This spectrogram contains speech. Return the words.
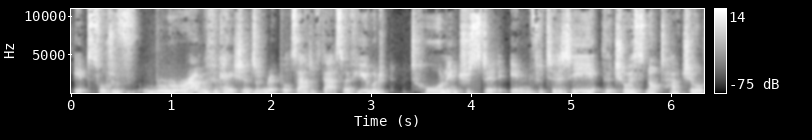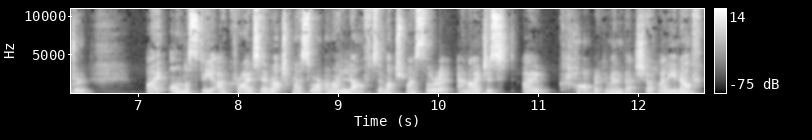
it sort of ramifications and ripples out of that. So if you were at all interested in fertility, the choice not to have children, I honestly, I cried so much when I saw it and I laughed so much when I saw it. And I just, I can't recommend that show highly enough.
